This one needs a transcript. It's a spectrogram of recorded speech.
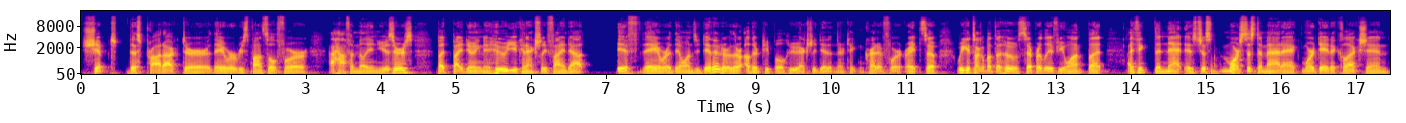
shipped this product or they were responsible for a half a million users. But by doing the who, you can actually find out if they were the ones who did it or there are other people who actually did it and they're taking credit for it, right? So we could talk about the who separately if you want, but I think the net is just more systematic, more data collection.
